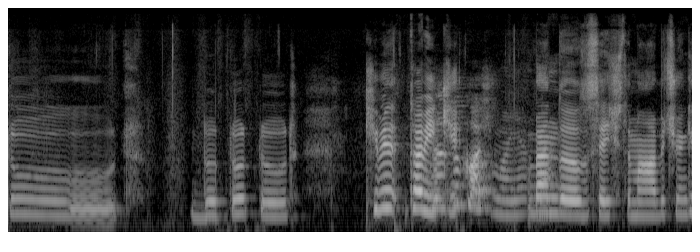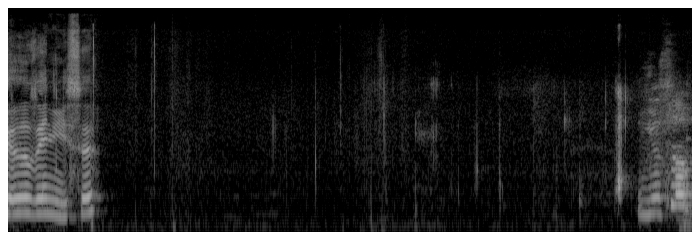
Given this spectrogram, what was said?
dude. Dude dude dude. Kimi tabii ki Hızlı koşmayı. ben de hızı seçtim abi çünkü hız en iyisi. Yusuf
